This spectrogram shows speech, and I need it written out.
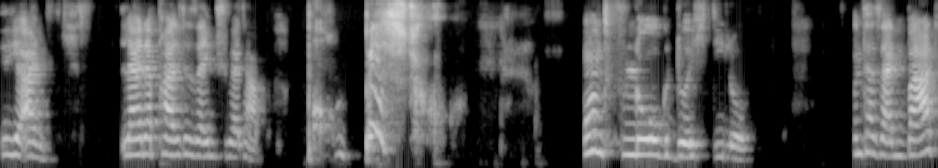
ihr ein. Leider prallte sein Schwert ab. Und flog durch die Luft. Unter seinem Bart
